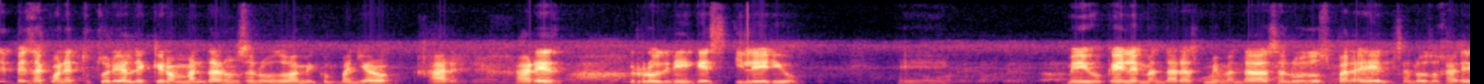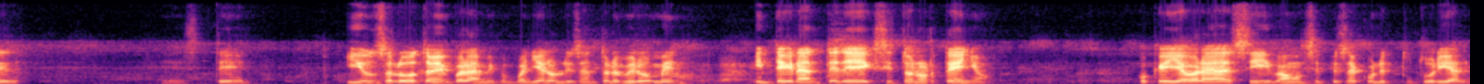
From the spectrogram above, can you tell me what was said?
de empezar con el tutorial le quiero mandar un saludo a mi compañero Jared Rodríguez Hilerio. Eh, me dijo que le mandaras, me mandara saludos para él. Saludos Jared. Este, y un saludo también para mi compañero Luis Antonio Merumen, integrante de Éxito Norteño. Ok, ahora sí, vamos a empezar con el tutorial.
